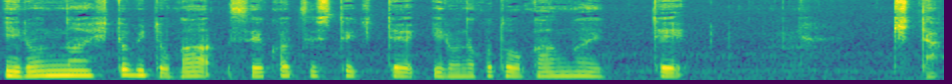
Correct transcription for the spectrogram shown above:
いろんな人々が生活してきていろんなことを考えてきた。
